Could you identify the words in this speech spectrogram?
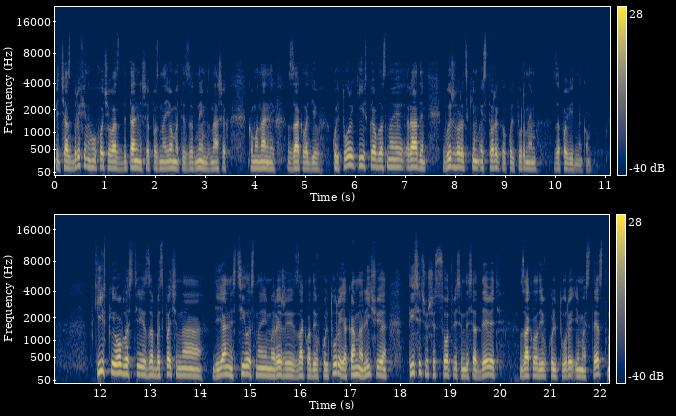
під час брифінгу хочу вас детальніше познайомити з одним з наших комунальних закладів культури Київської обласної ради Вишгородським історико-культурним заповідником. Київській області забезпечена діяльність цілісної мережі закладів культури, яка налічує 1689 закладів культури і мистецтв.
